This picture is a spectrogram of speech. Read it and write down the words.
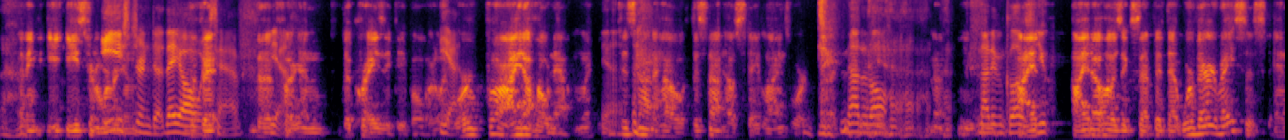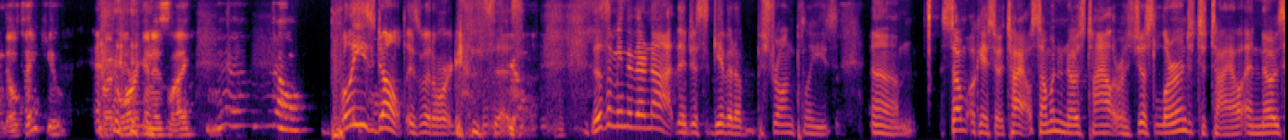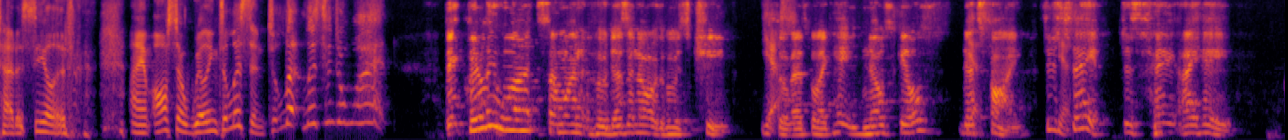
I think Eastern Oregon. Eastern, they always ve- have. The yeah. fucking the crazy people are like, Yeah. we're for Idaho now. I'm like, Yeah. that's not how that's not how state lines work. Like, Not at all. no, you- Not even close. I- You Idaho's accepted that we're very racist and they'll take you. But Oregon is like, yeah, no. please don't is what Oregon says. Yeah. Doesn't mean that they're not. They just give it a strong please. Um, some okay, so tile. Someone who knows tile or has just learned to tile and knows how to seal it. I am also willing to listen. To li- listen to what? They clearly want someone who doesn't know who's cheap. Yes. So that's like, hey, no skills, that's Yes. fine. Just Yes. say it. Just say, I hate.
